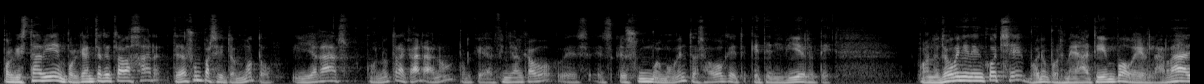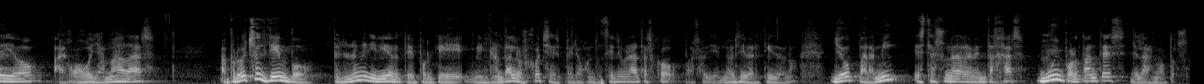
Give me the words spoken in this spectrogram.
Porque está bien, porque antes de trabajar te das un paseito en moto y llegas con otra cara, ¿no? Porque al fin y al cabo es, un buen momento, es algo que, que te divierte. Cuando tengo que venir en coche, bueno, pues me da tiempo a oír la radio, hago llamadas. Aprovecho el tiempo, pero no me divierte porque me encantan los coches, pero cuando tiene un atasco, pues oye, no es divertido, ¿no? Yo, para mí, esta es una de las ventajas muy importantes de las motos.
